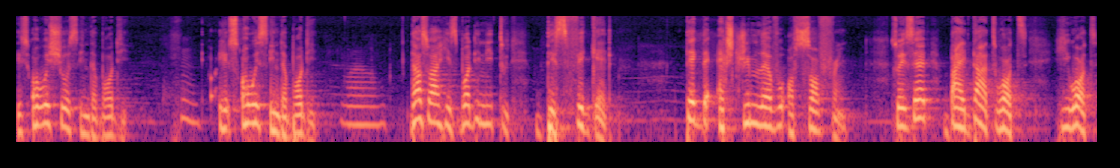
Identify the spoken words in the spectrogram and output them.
It always shows in the body. It's always in the body. Wow. That's why his body need to disfigured. Take the extreme level of suffering. So he said, by that what? He what?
